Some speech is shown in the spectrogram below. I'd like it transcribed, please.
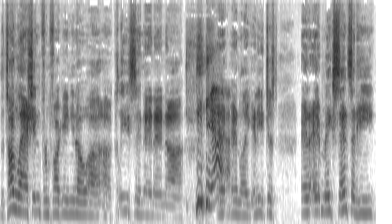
the tongue lashing from fucking you know uh, uh Kreese and and and uh yeah. and, and like and he just and it makes sense that he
